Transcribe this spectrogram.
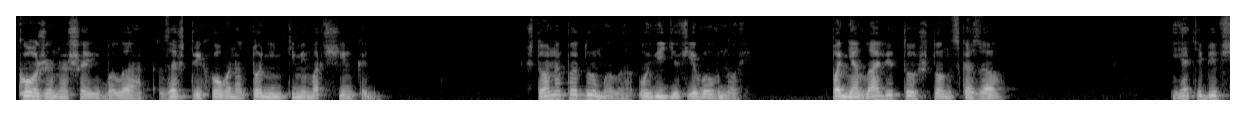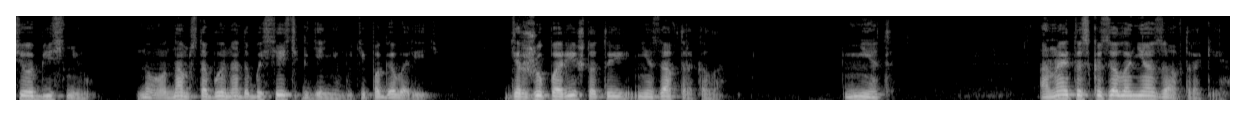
Кожа на шее была заштрихована тоненькими морщинками. Что она подумала, увидев его вновь? поняла ли то, что он сказал. Я тебе все объясню, но нам с тобой надо бы сесть где-нибудь и поговорить. Держу пари, что ты не завтракала. Нет. Она это сказала не о завтраке.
